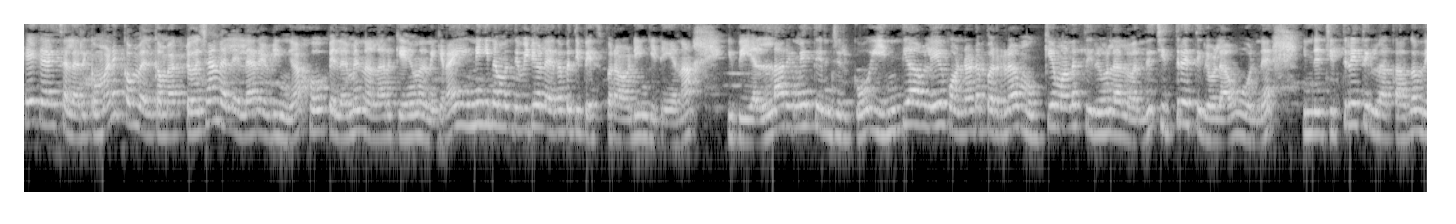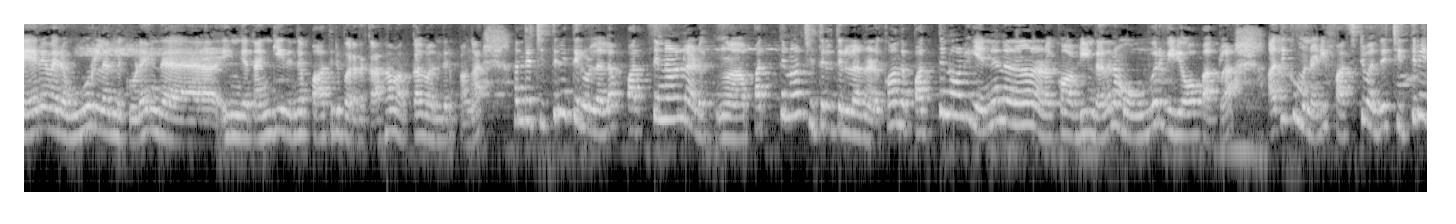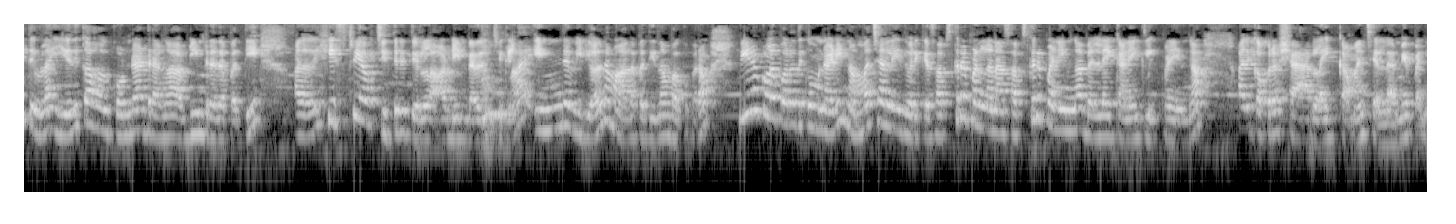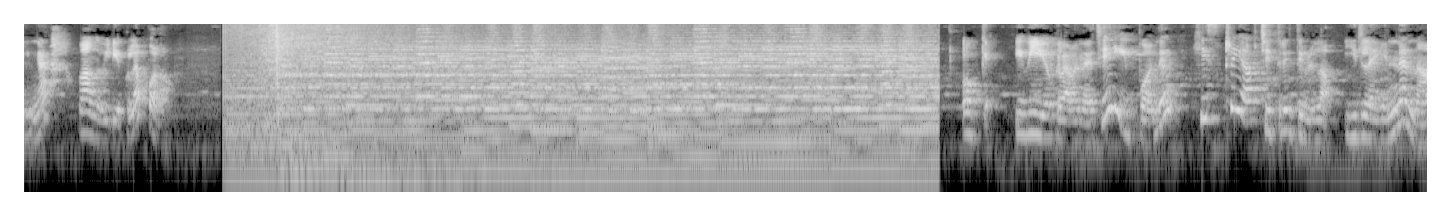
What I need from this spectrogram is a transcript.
Hey guys எல்லாருக்கும் வணக்கம். Welcome back to channel எல்லாரும் எப்படிங்க ஹோப் எல்லாமே நல்லா இருக்கீங்கன்னு நினைக்கிறேன். இன்னைக்கு நம்ம இந்த வீடியோவில் எதை பற்றி பேச போகிறோம் அப்படின்னு கேட்டிங்கன்னா இப்போ எல்லாருக்குமே தெரிஞ்சிருக்கும் இந்தியாவிலேயே கொண்டாடப்படுற முக்கியமான திருவிழாவில் வந்து சித்திரை திருவிழாவும் ஒன்று இந்த சித்திரை திருவிழாக்காக வேறு வேறு ஊர்லேருந்து கூட இந்த இங்கே தங்கி இருந்து பார்த்துட்டு போகிறதுக்காக மக்கள் வந்திருப்பாங்க. அந்த சித்திரை திருவிழாவில் பத்து நாள் நடக்கும் பத்து நாள் சித்திரை திருவிழா நடக்கும். அந்த பத்து நாள் என்னென்னலாம் நடக்கும் அப்படின்றத நம்ம ஒவ்வொரு வீடியோவாக பார்க்கலாம். அதுக்கு முன்னாடி ஃபஸ்ட்டு வந்து சித்திரை திருவிழா எதுக்காக கொண்டாடுறாங்க அப்படின்னு அப்படின்றத பத்தி அதாவது ஹிஸ்டரி ஆஃப் சித்திரை திருவிழா அப்படின்றத வச்சுக்கலாம். இந்த வீடியோவில் நம்ம அதை பத்தி தான் பார்க்க போறோம். வீடியோக்குள்ள போறதுக்கு முன்னாடி நம்ம சேனல் இது வரைக்கும் சப்ஸ்கிரைப் பண்ணலன்னா சப்ஸ்கிரைப் பண்ணிருங்க பெல் ஐக்கானே கிளிக் பண்ணிருங்க அதுக்கப்புறம் ஷேர் லைக் கமெண்ட்ஸ் எல்லாமே பண்ணிருங்க வாங்க வீடியோக்குள்ள போகலாம் ஓகே வீடியோக்குள்ள வந்தாச்சு இப்போ வந்து ஹிஸ்ட்ரி ஆஃப் சித்திரை திருவிழா இதில் என்னென்னா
